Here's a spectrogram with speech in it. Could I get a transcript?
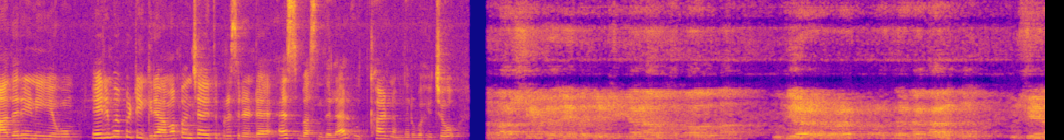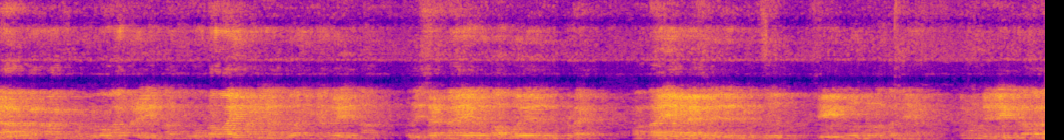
ആദരണീയവും എരുമപ്പെട്ടി ഗ്രാമപഞ്ചായത്ത് പ്രസിഡന്റ് എസ് ബസന്തലാൽ ഉദ്ഘാടനം നിർവഹിച്ചു. പുതിയ കാലത്ത് കൃഷിയെ ലാഭകരമാക്കി കൊണ്ടുപോകാൻ കഴിയുന്ന അധ്വാനിക്കാൻ കഴിയുന്ന പ്രതിഷേധനായാലും ഉൾപ്പെടെ നന്നായി ആ മേഖലയിൽ ഏറ്റെടുത്ത് ചെയ്യുന്നു എന്നുള്ളത് തന്നെയാണ്. പല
